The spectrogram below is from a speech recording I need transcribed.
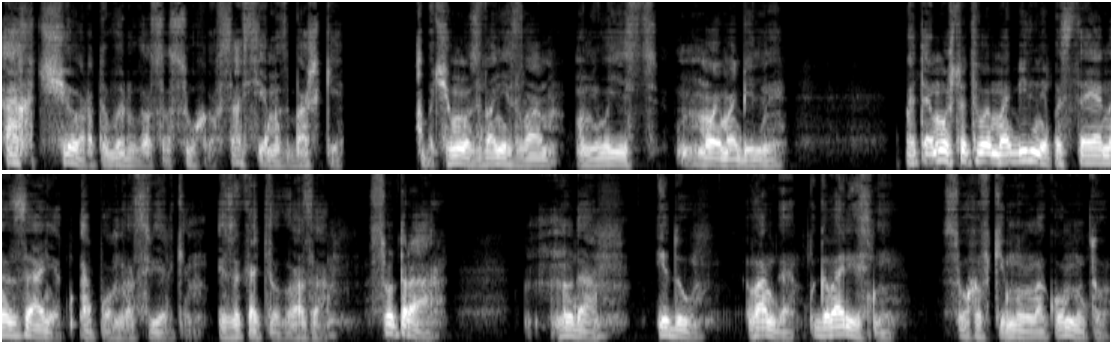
«Ах, черт!» — выругался Сухов, совсем из башки. «А почему он звонит вам? У него есть мой мобильный». «Потому что твой мобильный постоянно занят», — напомнил Сверкин и закатил глаза. «С утра». «Ну да, иду. Ванга, поговори с ней». Сухов кивнул на комнату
